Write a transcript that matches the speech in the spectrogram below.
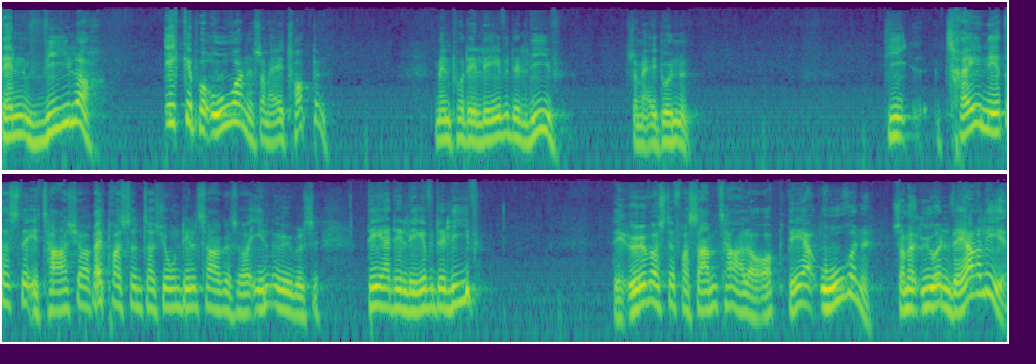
den hviler ikke på ordene, som er i toppen, men på det levende liv, som er i bunden. De tre nederste etager, repræsentation, deltagelse og indøvelse, det er det levende liv. Det øverste fra samtaler op, det er ordene, som er uundværlige.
